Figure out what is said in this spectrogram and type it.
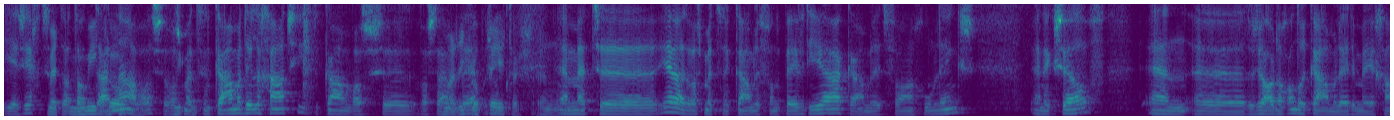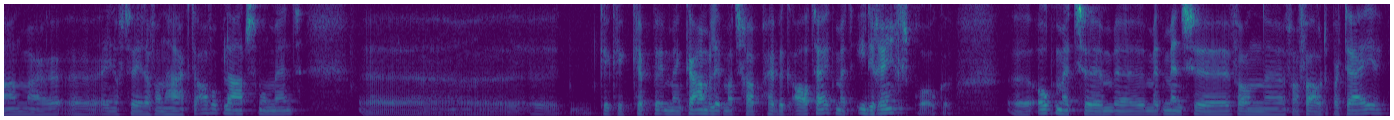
Jij zegt Met dat dat Mico- daarna was. Dat was met een Kamerdelegatie. De Kamer was, eh, was daar werkbezoek. Peters. En, En met, uh, ja, dat was met een Kamerlid van de PvdA, Kamerlid van GroenLinks en ikzelf. En uh, er zouden nog andere Kamerleden meegaan, maar één of twee daarvan haakten af op het laatste moment. Kijk, ik heb in mijn Kamerlidmaatschap heb ik altijd met iedereen gesproken. Ook met, met mensen van, van foute partijen.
